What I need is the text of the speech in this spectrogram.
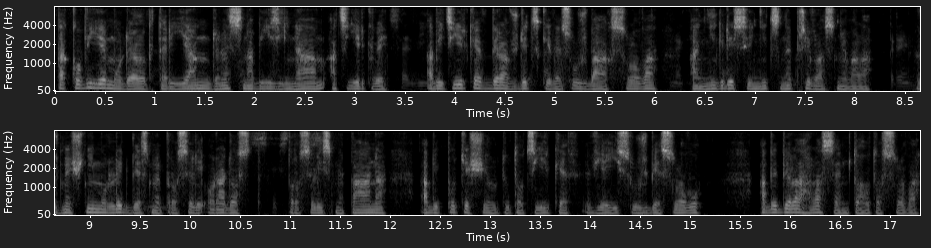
Takový je model, který Jan dnes nabízí nám a církvi, aby církev byla vždycky ve službách slova a nikdy si nic nepřivlastňovala. V dnešní modlitbě jsme prosili o radost, prosili jsme Pána, aby potěšil tuto církev v její službě slovu, aby byla hlasem tohoto slova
